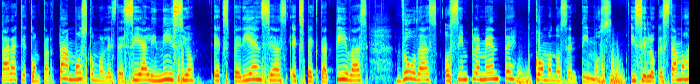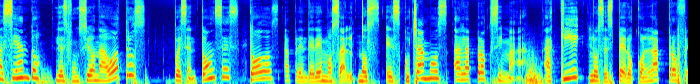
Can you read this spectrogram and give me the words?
para que compartamos, como les decía al inicio, experiencias, expectativas, dudas o simplemente cómo nos sentimos. Y si lo que estamos haciendo les funciona a otros, pues entonces todos aprenderemos algo. Nos escuchamos a la próxima. Aquí los espero con la profe.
